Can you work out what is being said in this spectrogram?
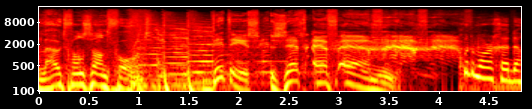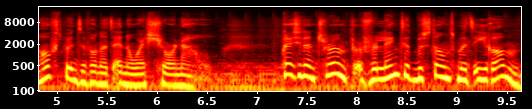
Geluid van Zandvoort. Dit is ZFM. Goedemorgen, de hoofdpunten van het NOS-journaal. President Trump verlengt het bestand met Iran.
